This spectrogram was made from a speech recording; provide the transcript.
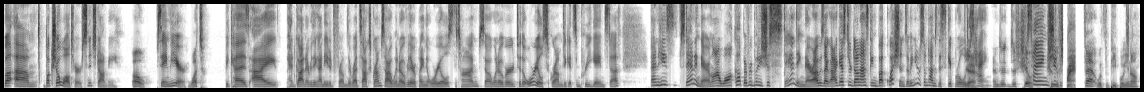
But um, Buck Showalter snitched on me Oh, same year what? because I had gotten everything I needed from the Red Sox scrum. So I went over. They were playing the Orioles at the time, so I went over to the Orioles scrum to get some pregame stuff. And he's standing there. And I walk up, everybody's just standing there. I was like, I guess they're done asking Buck questions. I mean, you know, sometimes the skipper will just hang. And ju- just chill. Just hang, Chew shoot the fat with the people. You know.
